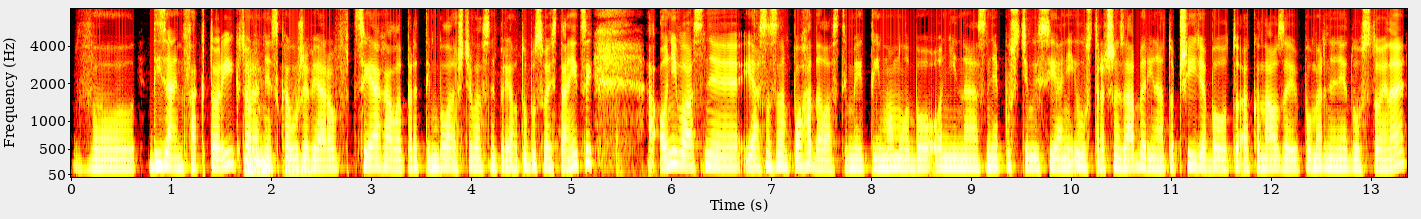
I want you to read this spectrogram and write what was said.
v Design Factory, ktorá mm-hmm. dneska už je v Jarovciach, ale predtým bola ešte vlastne pri autobusovej stanici. A oni vlastne, ja som sa tam pohádala s tým jej týmom, lebo oni nás nepustili si ani ilustračné zábery natočiť a bolo to ako naozaj pomerne nedôstojné.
